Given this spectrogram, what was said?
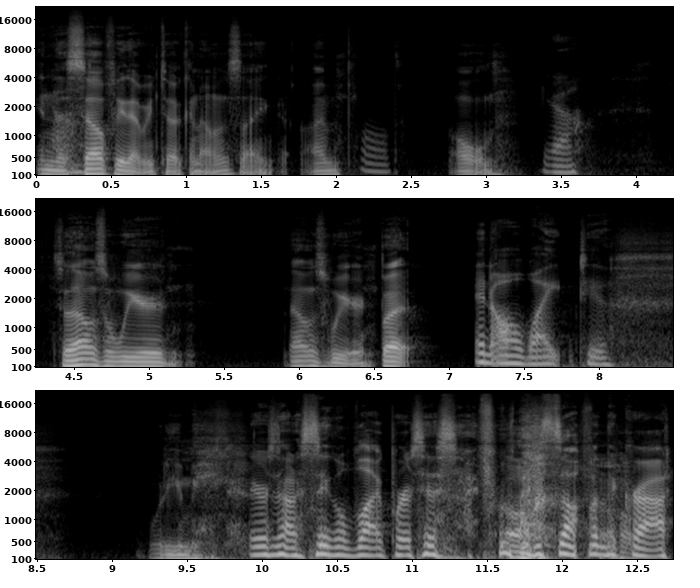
in the selfie that we took and I was like, I'm Old. old. Yeah. So that was a weird, that was weird. But And all white too. What do you mean? There's not a single black person aside from Oh. myself in the crowd.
